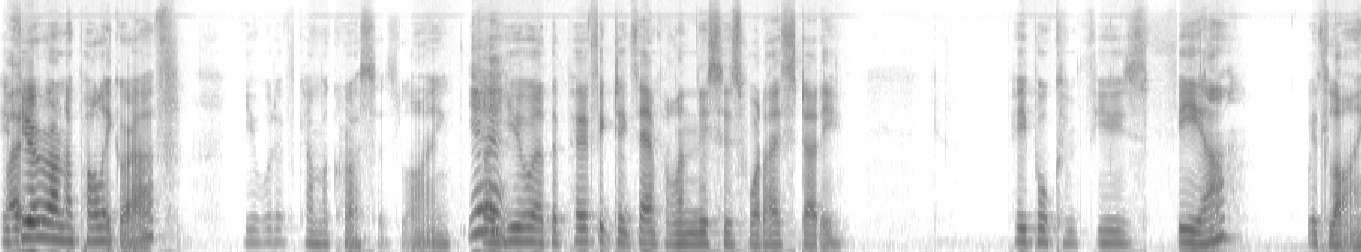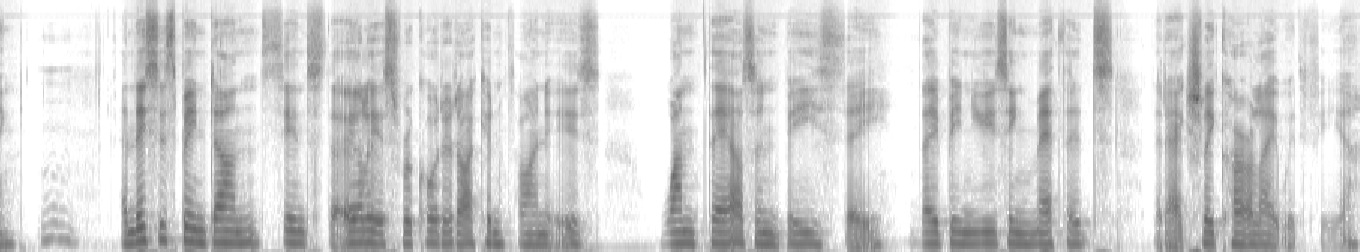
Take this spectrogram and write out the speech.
If I, you're on a polygraph, you would have come across as lying. Yeah. So you are the perfect example, and this is what I study. People confuse fear with lying. Mm. And this has been done since the earliest recorded I can find is 1000 BC. They've been using methods that actually correlate with fear.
